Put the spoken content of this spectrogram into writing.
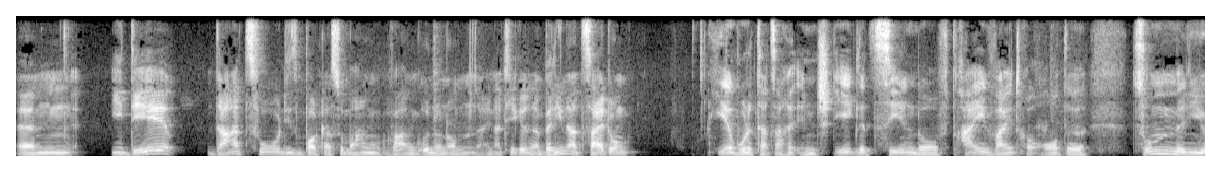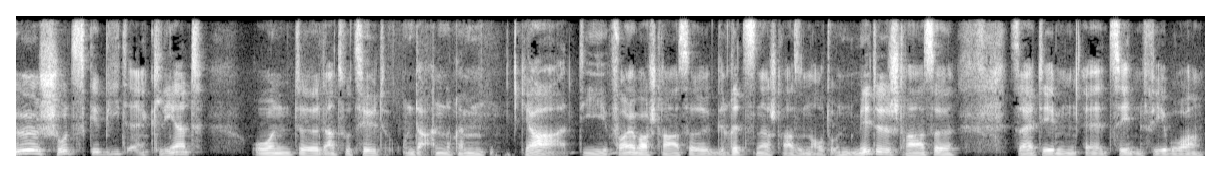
Ähm, Idee dazu, diesen Podcast zu machen, war im Grunde genommen ein Artikel in der Berliner Zeitung, hier wurde Tatsache in Steglitz-Zehlendorf drei weitere Orte zum Milieuschutzgebiet erklärt. Und äh, dazu zählt unter anderem ja, die Feuerbachstraße, Gritzner Straße Nord- und Mittelstraße seit dem äh, 10. Februar.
